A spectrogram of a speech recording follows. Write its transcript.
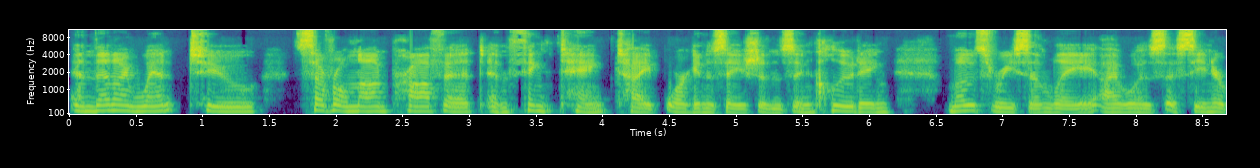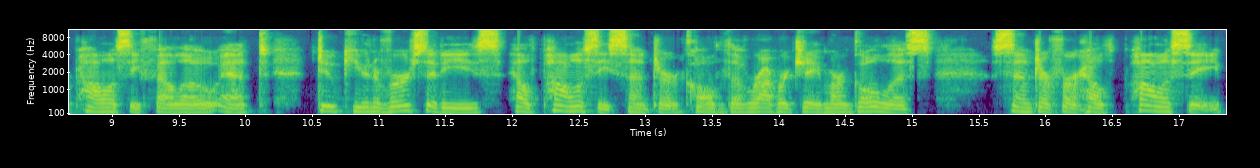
And then I went to several nonprofit and think tank type organizations, including most recently, I was a senior policy fellow at Duke University's Health Policy Center called the Robert J. Margolis Center for Health Policy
